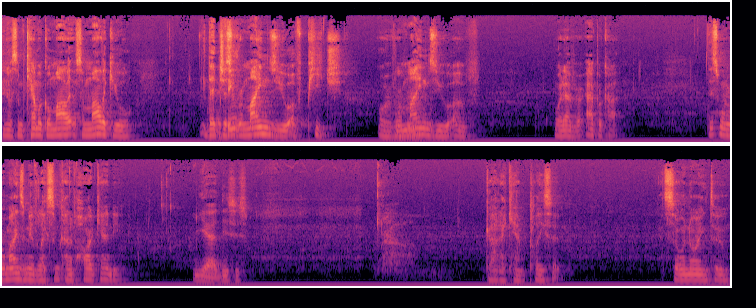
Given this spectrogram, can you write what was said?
you know some chemical mole- some molecule that I just reminds you of peach or Mhm. reminds you of whatever apricot this one reminds me of like some kind of hard candy Yeah, this is. god i can't place it it's so annoying too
